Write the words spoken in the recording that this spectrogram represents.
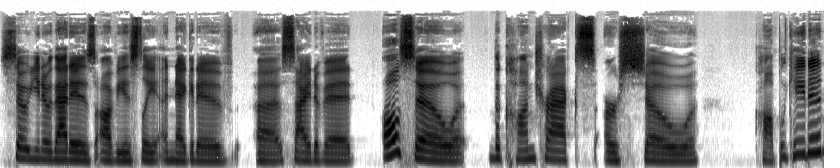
so, you know, that is obviously a negative uh, side of it. Also, the contracts are so complicated.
